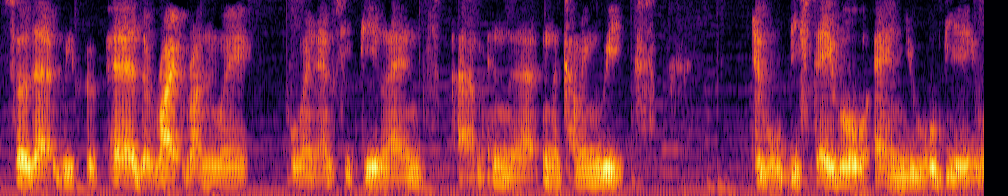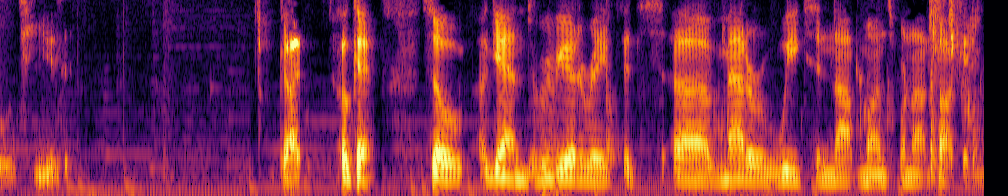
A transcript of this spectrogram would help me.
so that we prepare the right runway for when MCP lands um, in the in the coming weeks. It will be stable and you will be able to use it. Got it. Okay. So again, to reiterate, it's a matter of weeks and not months. We're not talking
